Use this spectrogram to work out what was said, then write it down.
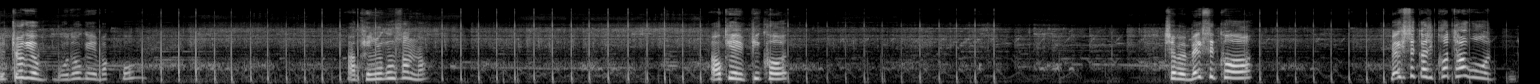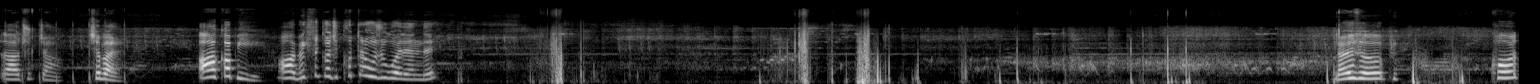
이쪽에 못 오게 맞고. 아, 괜히 공 썼나? 아, 오케이, 비컷. 제발, 맥스 컷. 맥스까지 컷하고 나 죽자. 제발. 아, 까비. 아, 맥스까지 컷하고 죽어야 되는데. 나이스, 빅, 컷.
